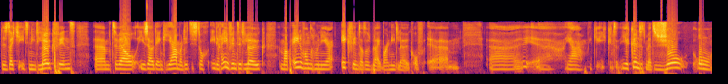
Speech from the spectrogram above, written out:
Dus dat je iets niet leuk vindt. Um, terwijl je zou denken, ja, maar dit is toch, iedereen vindt dit leuk. Maar op een of andere manier, ik vind dat dus blijkbaar niet leuk. Of um, uh, ja, je, je, kunt het, je kunt het met zo. Oh,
